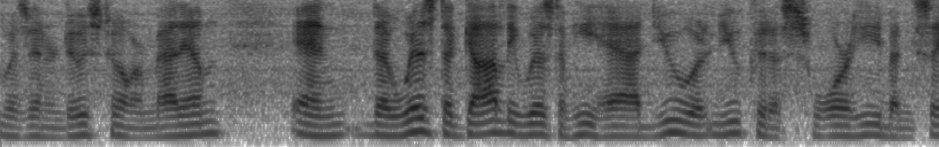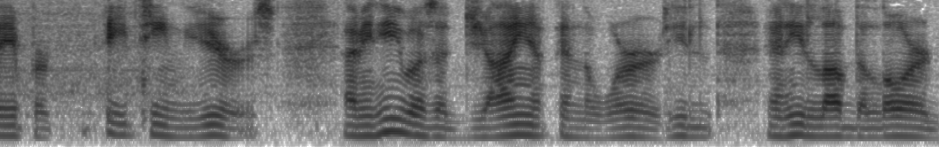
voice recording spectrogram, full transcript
was introduced to him or met him, and the wisdom, godly wisdom he had, you would, you could have swore he'd been saved for 18 years. I mean, he was a giant in the Word. He and he loved the Lord.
